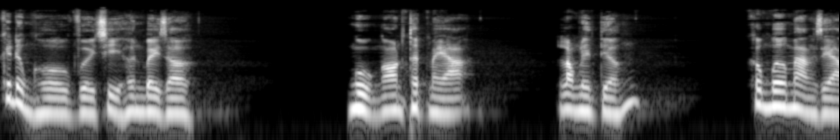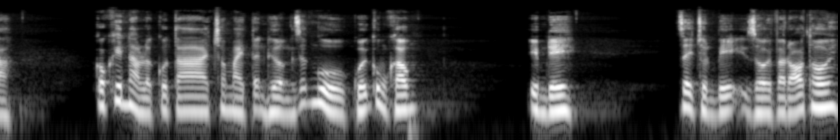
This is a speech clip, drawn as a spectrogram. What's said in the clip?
khi đồng hồ vừa chỉ hơn 7 giờ. Ngủ ngon thật mày ạ. Long lên tiếng. Không mơ màng gì à? Có khi nào là cô ta cho mày tận hưởng giấc ngủ cuối cùng không? Im đi. Dậy chuẩn bị rồi vào đó thôi.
